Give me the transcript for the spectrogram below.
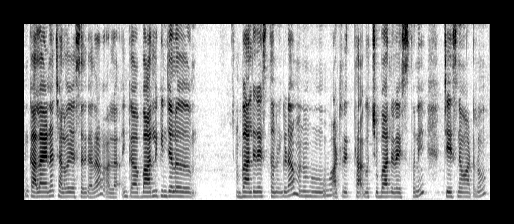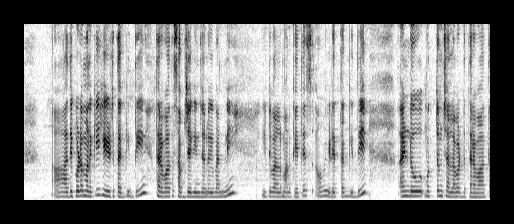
ఇంకా అలా అయినా చలవ చేస్తుంది కదా అలా. ఇంకా బార్లీ గింజలు బార్లీ రైస్తోని కూడా మనము వాటర్ తాగొచ్చు బార్లీ రైస్తోని చేసిన వాటరు. అది కూడా మనకి హీట్ తగ్గిద్ది. తర్వాత సబ్జా గింజలు ఇవన్నీ ఇటీవల మనకైతే వేడి తగ్గిద్ది. అండ్ మొత్తం చల్లబడ్డ తర్వాత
